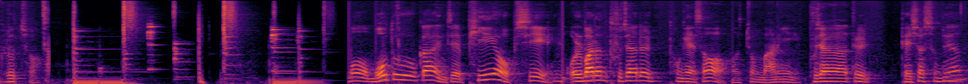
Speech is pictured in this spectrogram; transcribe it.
그렇죠. 뭐 모두가 이제 피해 없이 올바른 투자를 통해서 좀 많이 부자들 되셨으면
